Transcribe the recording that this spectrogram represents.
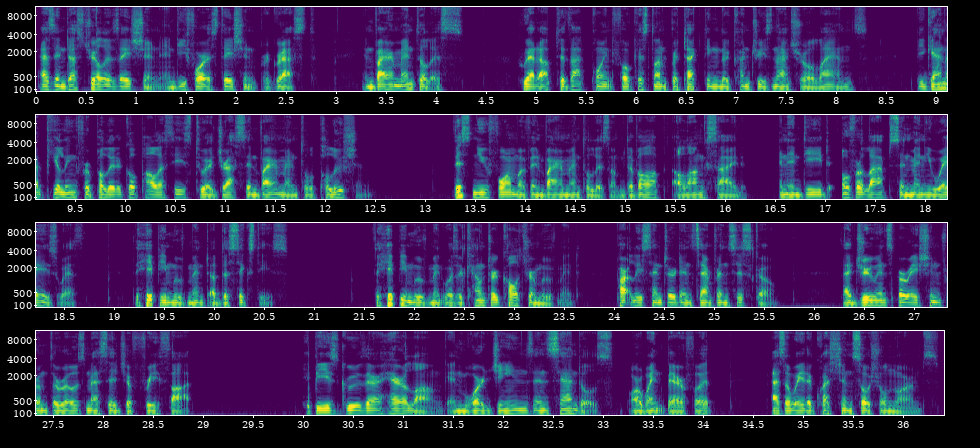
As industrialization and deforestation progressed, environmentalists, who had up to that point focused on protecting the country's natural lands, began appealing for political policies to address environmental pollution. This new form of environmentalism developed alongside, and indeed overlaps in many ways with, the hippie movement of the 60s. The hippie movement was a counterculture movement, partly centered in San Francisco, that drew inspiration from Thoreau's message of free thought. Hippies grew their hair long and wore jeans and sandals, or went barefoot, as a way to question social norms.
